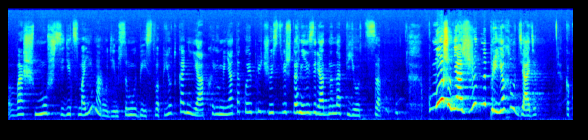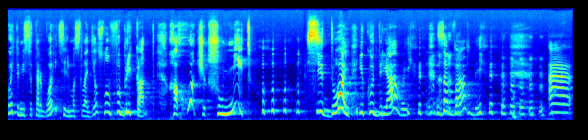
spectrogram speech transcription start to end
ваш муж сидит с моим орудием самоубийства, пьют коньяк, и у меня такое предчувствие, что они изрядно напьются. К мужу неожиданно приехал дядя. Какой-то мясоторговец или маслодел, словом, фабрикант. Хохочет, шумит. Седой и кудрявый, забавный. А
